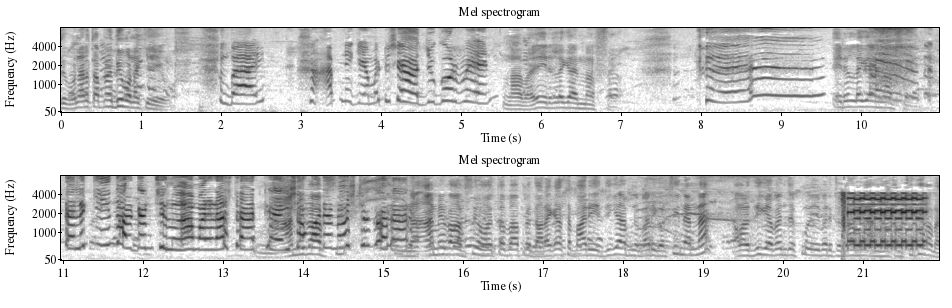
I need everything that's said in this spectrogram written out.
দেবো না তো আপনার দেবো না কেউ। ভাই আপনি কি আমার একটু সাহায্য করবেন? না ভাই এটার লাগে আমি মাফ চাই। এটার লাগে আমি মাফ চাই তাহলে কি দরকার ছিল আমার রাস্তায় আটকে এই সময়টা নষ্ট করার না আমি ভাবছি হয়তো বা আপনার কাছে বাড়ি এদিকে আপনি বাড়ি ঘর চিনেন না আমার দিকে আবেন যে কই এই বাড়িতে ঠিকানাটা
